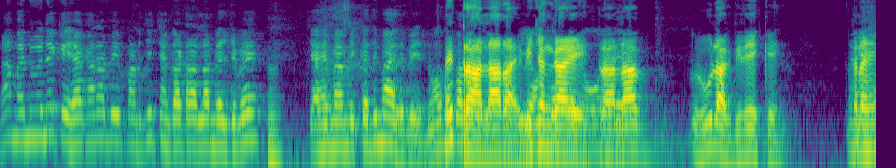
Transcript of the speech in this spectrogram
ਨਾ ਮੈਨੂੰ ਇਹਨੇ ਕਿਹਾ ਕਹਿੰਦਾ ਵੀ ਪੰਡ ਜੀ ਚੰਗਾ ਟਰਾਲਾ ਮਿਲ ਜਵੇ। ਚਾਹੇ ਮੈਂ ਇੱਕ ਦੀ ਮੈਸ ਵੇਚ ਦਵਾਂ ਨਹੀਂ ਟਰਾਲਾ ਰਾਏ ਵੀ ਚੰਗਾ ਏ। ਟਰਾਲਾ ਰੂਹ ਲੱਗਦੀ ਦੇਖ ਕੇ ਕਿ ਨਹੀਂ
